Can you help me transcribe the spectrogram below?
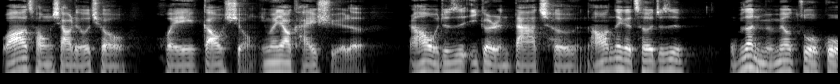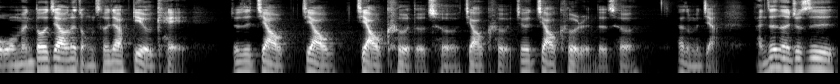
我要从小琉球回高雄，因为要开学了。然后我就是一个人搭车，然后那个车就是我不知道你们有没有坐过，我们都叫那种车叫 Gear K，就是叫叫叫客的车，叫客就是叫客人的车。要怎么讲？反正呢，就是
